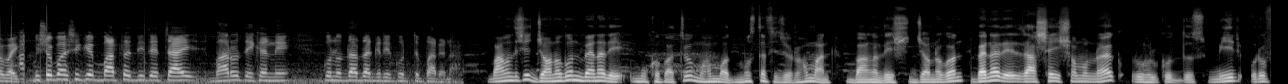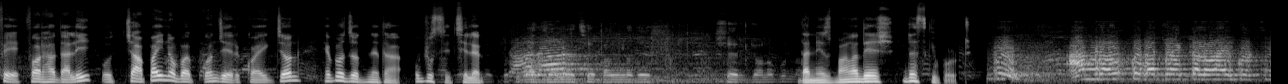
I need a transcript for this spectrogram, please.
সবাই বিশ্ববাসীকে বার্তা দিতে চাই ভারত এখানে কোনো দাদাগিরি করতে পারে না। বাংলাদেশের জনগণ ব্যানারে মুখপাত্র মোহাম্মদ মুস্তাফিজুর রহমান বাংলাদেশ জনগণ ব্যানারের রাজশাহী সমন্বয়ক রুহুল কুদ্দুস মীর ওরফে ফরহাদ আলী ও চাপাই নবাবগঞ্জের কয়েকজন হেফাজত নেতা উপস্থিত ছিলেন। জনগণ the news Bangladesh desk report. আমরা ঐক্যবদ্ধ একটা লড়াই করছি।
